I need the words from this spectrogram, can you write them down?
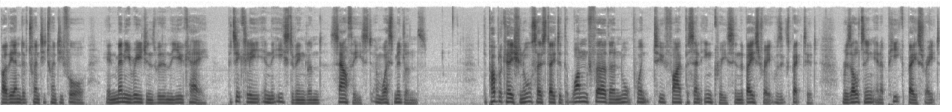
by the end of 2024 in many regions within the UK, particularly in the east of England, south east, and West Midlands. The publication also stated that one further 0.25% increase in the base rate was expected, resulting in a peak base rate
